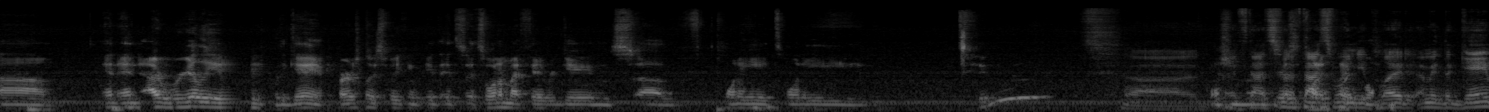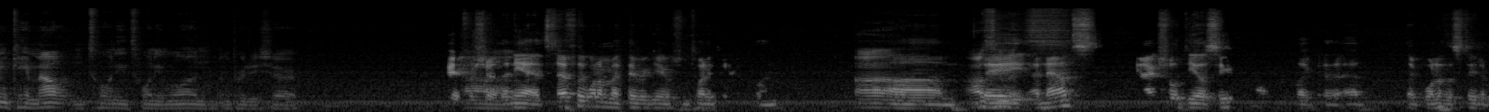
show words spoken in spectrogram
Um, and, and I really enjoyed the game. Personally speaking, it, it's it's one of my favorite games of 2022. Uh, if that's if that's when you played it. I mean, the game came out in 2021. I'm pretty sure. Okay, for sure. Uh, Then yeah, it's definitely one of my favorite games from 2021. Um, Um, they gonna- announced the actual DLC, like uh, at like one of the state of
